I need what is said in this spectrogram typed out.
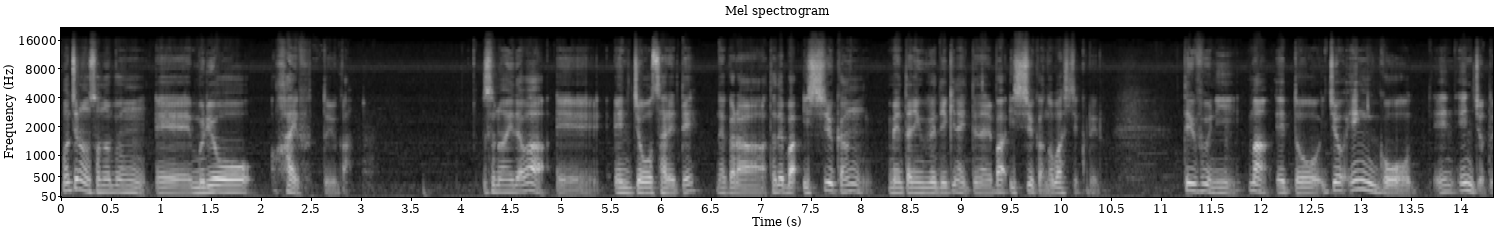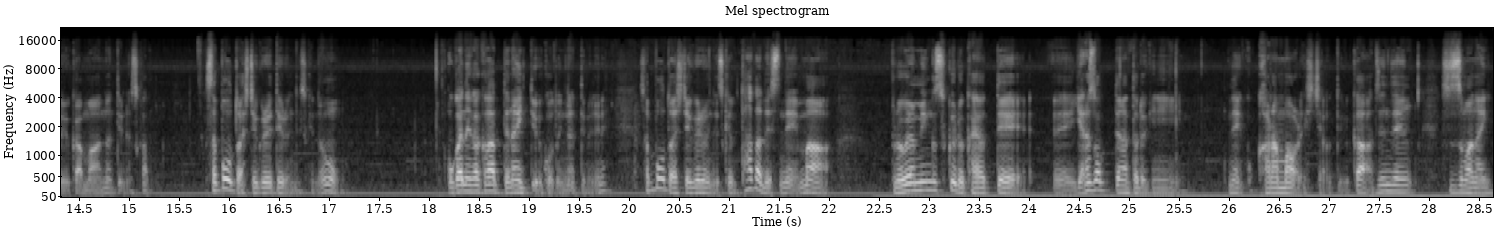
もちろんその分、えー、無料配布というかその間は、えー、延長されてだから例えば1週間メンタリングができないってなれば1週間延ばしてくれる。っていうふうにまあえっと一応援護援助というかまあ何て言うんですかサポートはしてくれてるんですけどもお金がかかってないっていうことになってるんでね。サポートはしてくれるんですけどただですねまあプログラミングスクール通って、えー、やるぞってなった時にね空回りしちゃうというか全然進まない。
